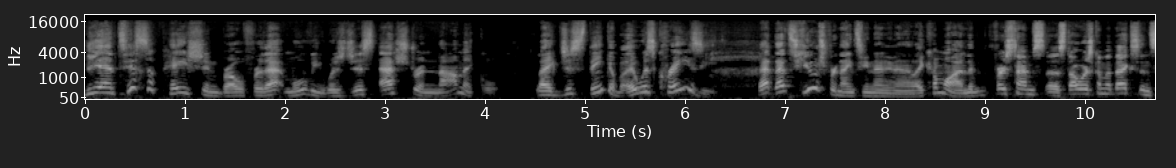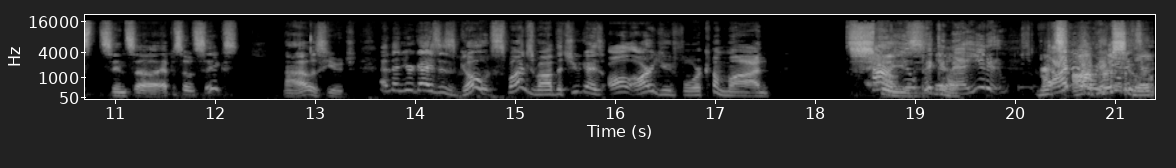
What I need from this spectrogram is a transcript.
the anticipation, bro, for that movie was just astronomical. Like, just think about it. It was crazy. That that's huge for 1999. Like, come on, the first time uh, Star Wars coming back since since uh, Episode Six. Nah, that was huge. And then your guys' goat, SpongeBob, that you guys all argued for. Come on. How you Jeez. picking Yeah. that? You didn't. That's I know, our because personal,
